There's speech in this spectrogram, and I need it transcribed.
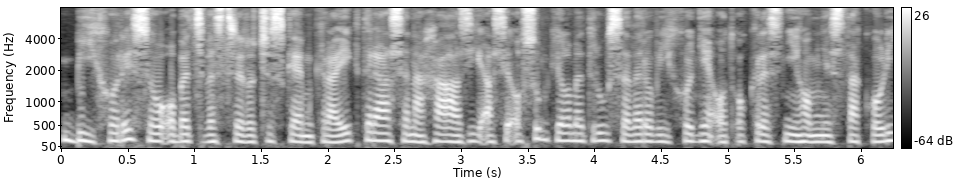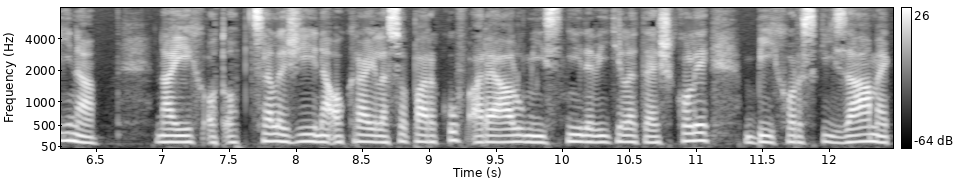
Bíchory jsou obec ve středočeském kraji, která se nachází asi 8 kilometrů severovýchodně od okresního města Kolína. Na jich od obce leží na okraji lesoparku v areálu místní devítileté školy Bíchorský zámek.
